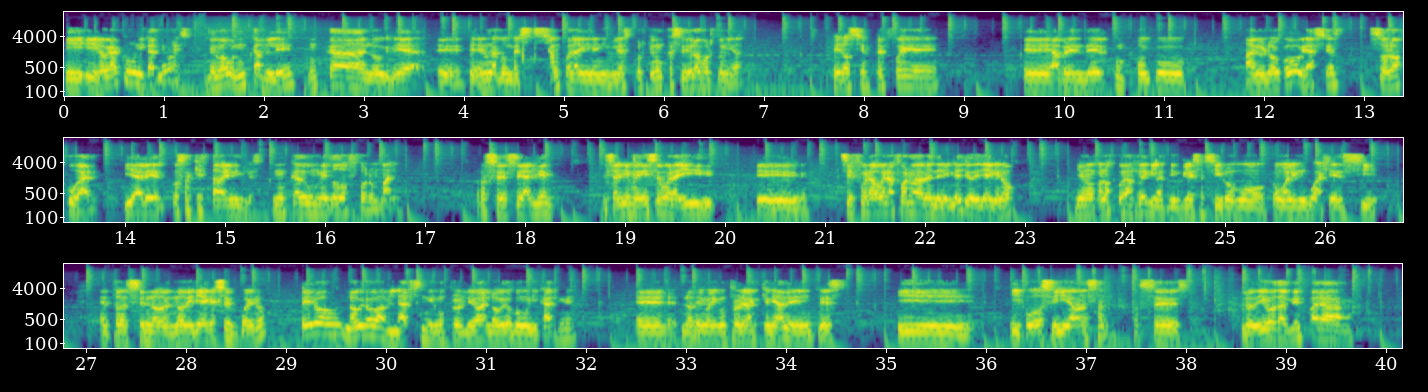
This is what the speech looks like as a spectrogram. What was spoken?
y, lograr comunicarme con eso. De nuevo, nunca hablé, nunca logré eh, tener una conversación con alguien en inglés porque nunca se dio la oportunidad. Pero siempre fue eh, aprender un poco a lo loco, gracias, solo a jugar y a leer cosas que estaban en inglés, nunca de un método formal. Entonces, si alguien, si alguien me dice por ahí eh, si fue una buena forma de aprender inglés, yo diría que no. Yo no conozco las reglas de inglés así como, como lenguaje en sí. Entonces no, no diría que soy bueno, pero logro hablar sin ningún problema, logro comunicarme, eh, no tengo ningún problema en que me hablen en inglés y, y, puedo seguir avanzando. Entonces, lo digo también para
